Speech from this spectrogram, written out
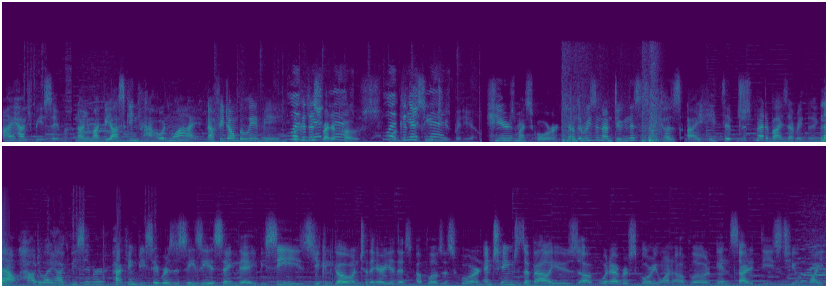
I hacked Beat Saber. Now you might be asking how and why. Now if you don't believe me, look at this Reddit Legitness. post. Look at this YouTube video. Here's my score. Now the reason I'm doing this is because I hate to just metabyte everything. Now, how do I hack Beat Saber? Hacking Beat Saber is as easy as saying the ABCs. You can go into the area that uploads a score and change the values of whatever score you want to upload inside of these two white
